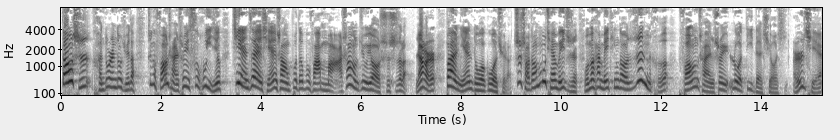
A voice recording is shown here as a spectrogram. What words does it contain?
当时很多人都觉得这个房产税似乎已经箭在弦上，不得不发，马上就要实施了。然而半年多过去了，至少到目前为止，我们还没听到任何房产税落地的消息。而且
